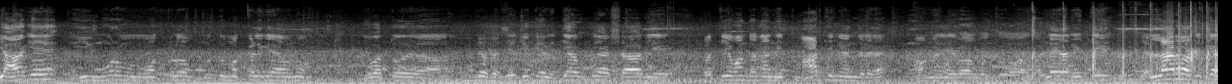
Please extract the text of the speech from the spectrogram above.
ಈ ಹಾಗೆ ಈ ಮೂರು ಮಕ್ಕಳು ಮುದ್ದು ಮಕ್ಕಳಿಗೆ ಅವನು ಇವತ್ತು ಎಜುಕೇ ವಿದ್ಯಾಭ್ಯಾಸ ಆಗಲಿ ಪ್ರತಿಯೊಂದು ನಾನು ಇದು ಮಾಡ್ತೀನಿ ಅಂದರೆ ಅವನಲ್ಲಿರುವ ಒಂದು ಒಳ್ಳೆಯ ರೀತಿ ಎಲ್ಲರೂ ಅದಕ್ಕೆ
